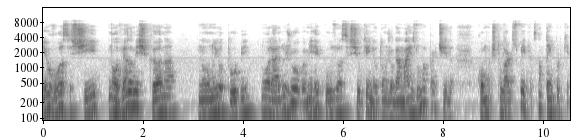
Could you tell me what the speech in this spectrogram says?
eu vou assistir novela mexicana no, no YouTube no horário do jogo. Eu me recuso a assistir o Ken Newton jogar mais uma partida como titular dos Patriots. Não tem porquê.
